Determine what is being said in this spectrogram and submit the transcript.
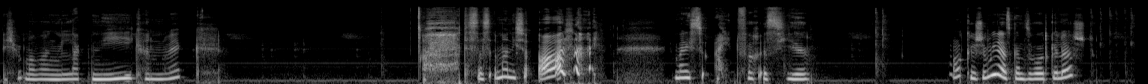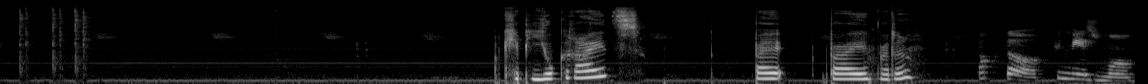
Ich würde mal sagen, Lagny kann weg. Oh, dass das immer nicht so. Oh nein! Immer nicht so einfach ist hier. Okay, schon wieder das ganze Wort gelöscht. Okay, ich habe Juckreiz. Bei. Bei. Warte. Okto, Knismo.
